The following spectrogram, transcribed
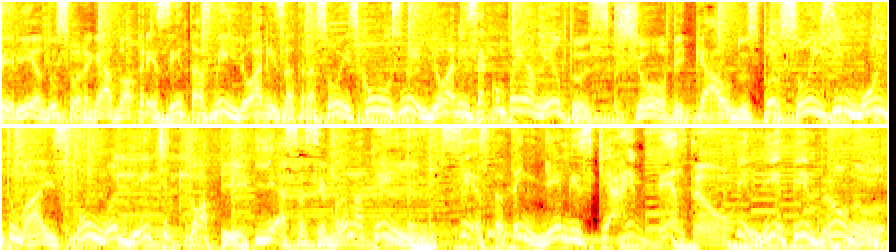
Choperia do Sorgado apresenta as melhores atrações com os melhores acompanhamentos. Chopp, caldos, porções e muito mais, com um ambiente top. E essa semana tem. Sexta tem eles que arrebentam. Felipe e Bruno.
